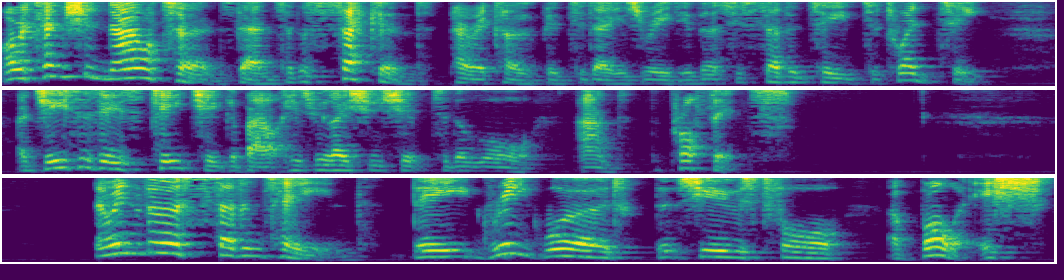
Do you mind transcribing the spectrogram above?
Our attention now turns then to the second pericope in today's reading, verses 17 to 20, and Jesus is teaching about his relationship to the law and the prophets. Now in verse 17, the Greek word that's used for abolish,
